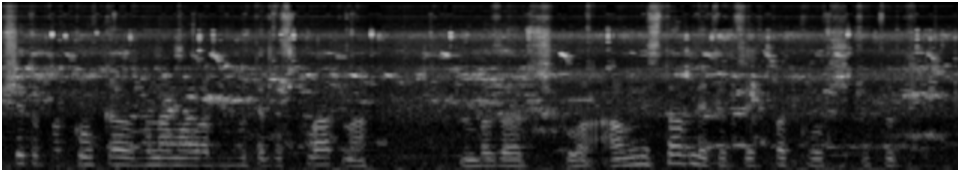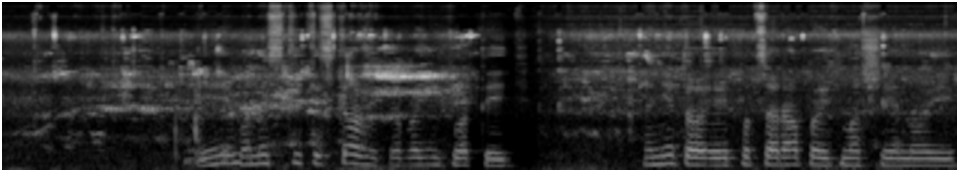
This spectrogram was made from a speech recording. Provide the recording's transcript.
взагалі парковка вона мала б бути безплатна на базарчику, а вони ставлять оцих парковщиків тут. І вони скільки скажуть, треба їм платити. Ні, то і поцарапають машину, і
